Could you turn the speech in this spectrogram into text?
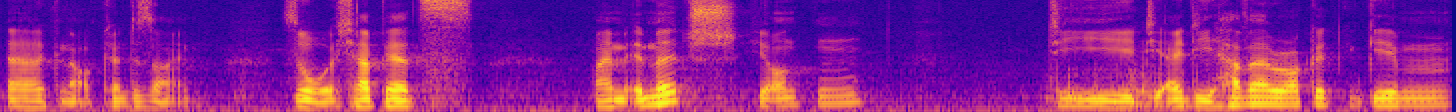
äh, genau, könnte sein. So, ich habe jetzt meinem Image hier unten die, die ID Hover Rocket gegeben,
